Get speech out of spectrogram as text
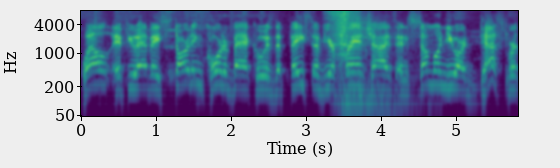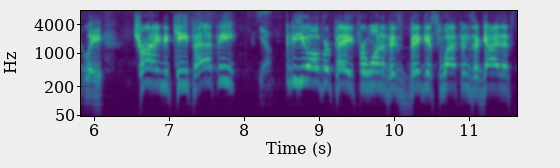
Well, if you have a starting quarterback who is the face of your franchise and someone you are desperately trying to keep happy, yeah. maybe you overpay for one of his biggest weapons, a guy that's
